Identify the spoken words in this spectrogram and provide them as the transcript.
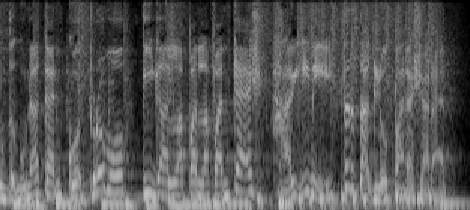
untuk gunakan kod promo 388 cash hari ini. Tertakluk pada syarat.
